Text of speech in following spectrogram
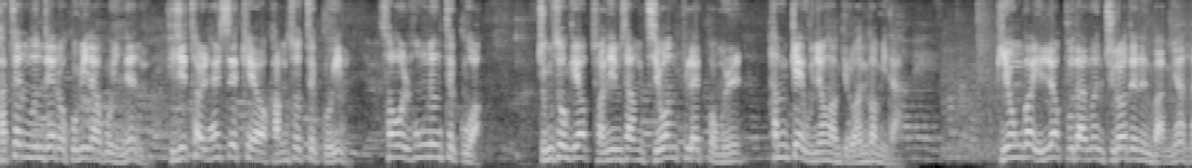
같은 문제로 고민하고 있는 디지털 헬스케어 강소 특구인 서울 홍릉 특구와 중소기업 전임상 지원 플랫폼을 함께 운영하기로 한 겁니다. 비용과 인력 부담은 줄어드는 반면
